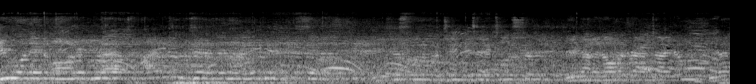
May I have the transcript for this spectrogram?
You want an autographed item, Devin? Okay, so you just want a Virginia Tech t-shirt? You got an autographed item?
